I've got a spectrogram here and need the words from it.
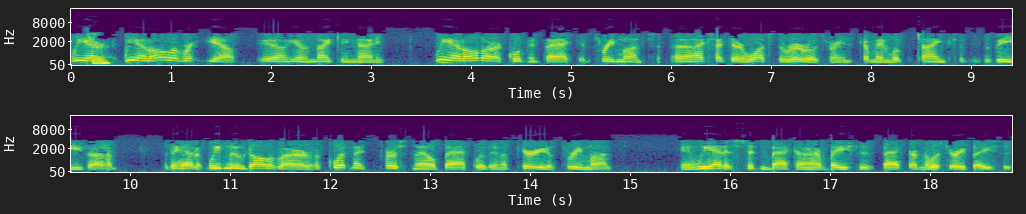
We had sure. we had all of our yeah yeah you know 1990. We had all our equipment back in three months. Uh, I sat there and watched the railroad trains come in with the tanks and the V's on them. But they had we moved all of our equipment personnel back within a period of three months, and we had it sitting back on our bases, back our military bases.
